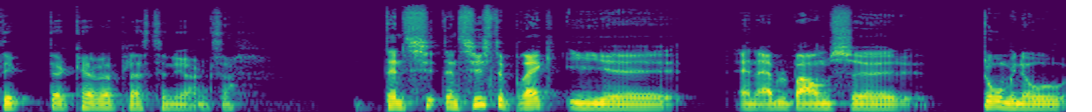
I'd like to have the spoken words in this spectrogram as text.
Det, der kan være plads til nuancer. Den, den sidste brik i øh, Anne Applebaums øh, domino,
